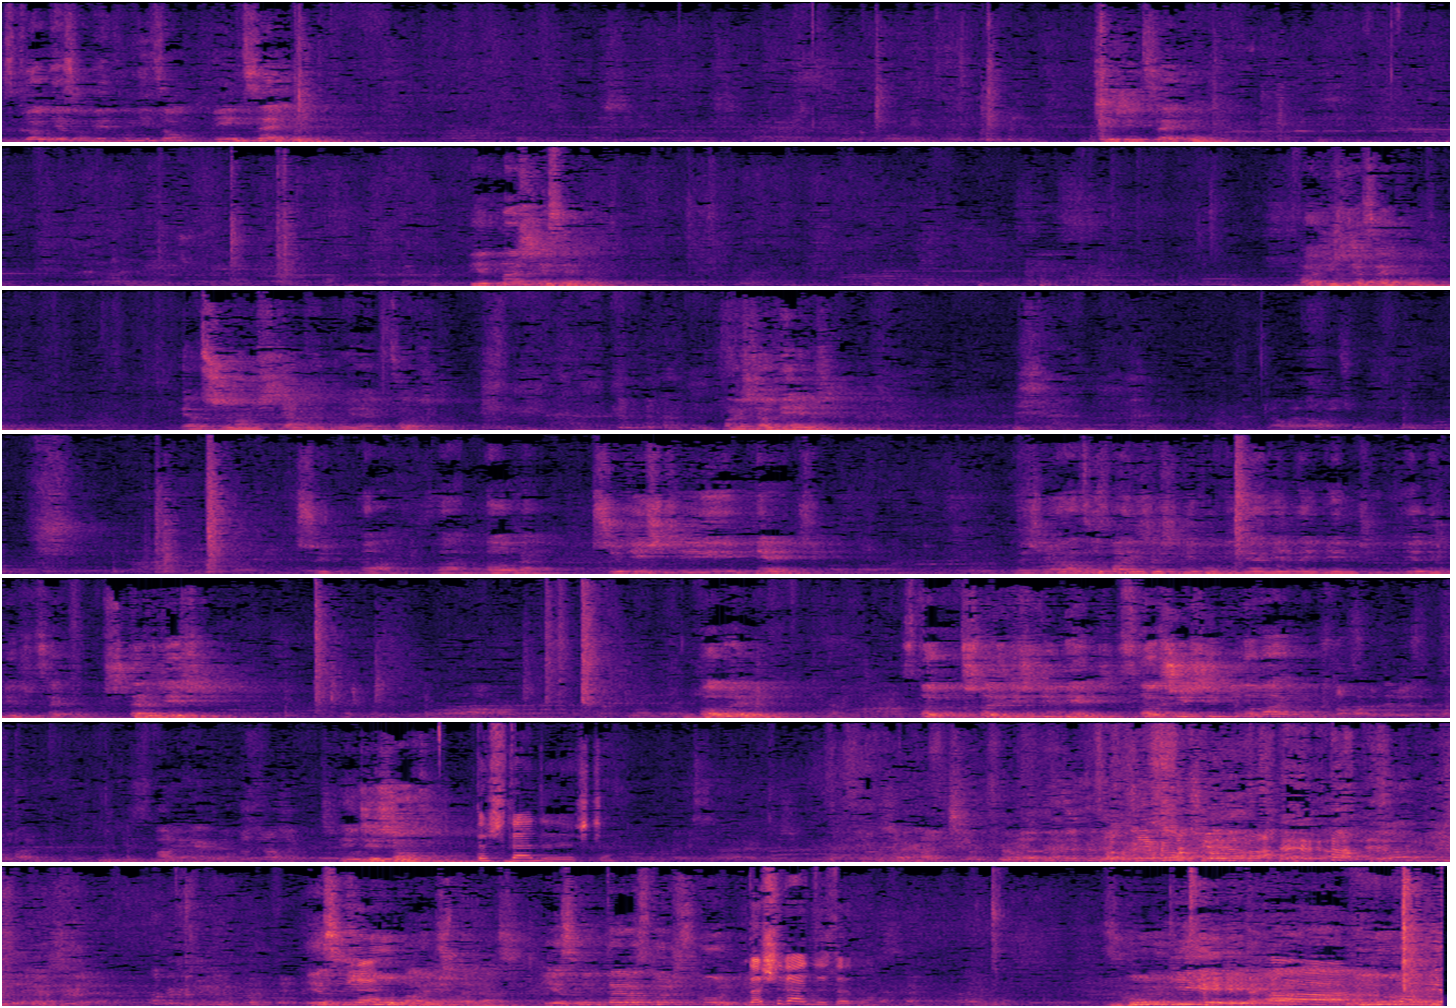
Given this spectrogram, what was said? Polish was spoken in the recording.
Zgodnie z obietnicą. 5 sekund. 10 sekund. 15 sekund. 20 sekund. Ja trzymam ścianę, bo jak coś. 25. Dawaj, dawaj, czułem. Trzy, a, dwa, dobra. 35. Będziesz miał na co zwalić, że nie powiedziałem jednej pięciu, jednych pięciu sekund. 40. Dobry. 145. 130 kg. 50. Do ślady jeszcze. Jest mi dupa już teraz. Jest mi teraz już z górki. Dasz rady z tego. Z górki! A, minuta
